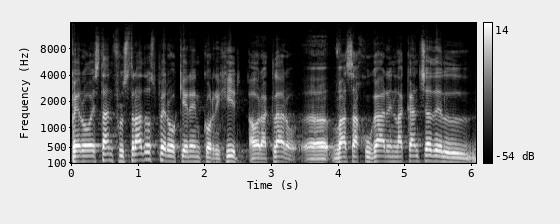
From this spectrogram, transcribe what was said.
pero están frustrados, pero quieren corregir. Ahora, claro, eh, vas a jugar en la cancha del,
